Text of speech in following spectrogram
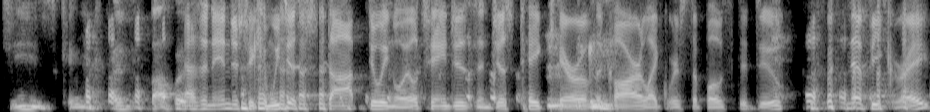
Jeez, can you guys stop it? as an industry can we just stop doing oil changes and just take care of the car like we're supposed to do wouldn't that be great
